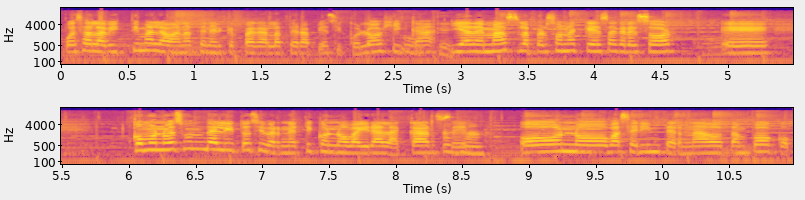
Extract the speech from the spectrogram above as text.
pues a la víctima le van a tener que pagar la terapia psicológica okay. y además la persona que es agresor... Eh, como no es un delito cibernético, no va a ir a la cárcel Ajá. O no va a ser internado tampoco.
